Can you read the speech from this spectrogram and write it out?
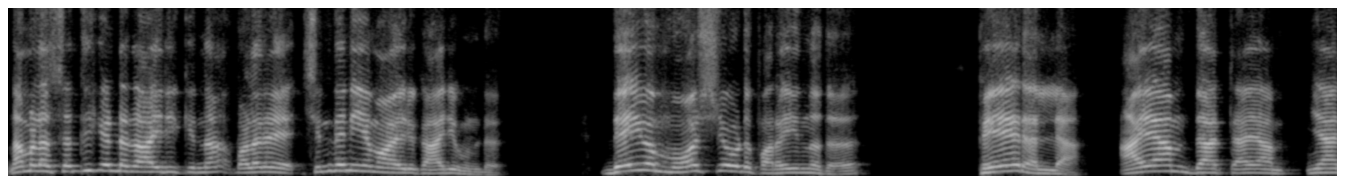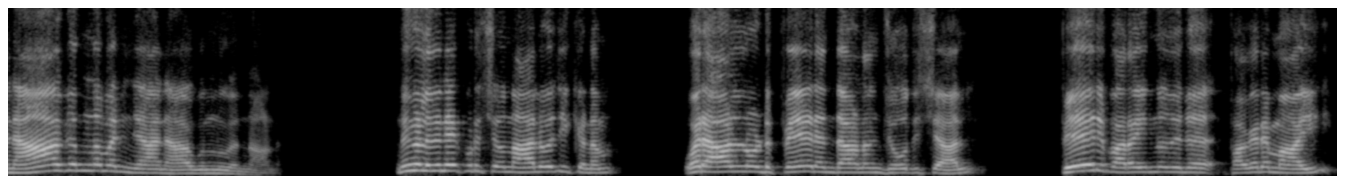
നമ്മൾ ശ്രദ്ധിക്കേണ്ടതായിരിക്കുന്ന വളരെ ചിന്തനീയമായ ഒരു കാര്യമുണ്ട്. ദൈവം മോശയോട് പറയുന്നത് പേരല്ല I am that I am ഞാൻ ആകുന്നവൻ ഞാൻ ആകുന്നു എന്നാണ്. നിങ്ങൾ ഇതിനെക്കുറിച്ച് ഒന്ന് ആലോചിക്കണം. ഒരാളിനോട് പേരെന്താണെന്ന് ചോദിച്ചാൽ പേര് പറയുന്നതിന് പകരമായി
